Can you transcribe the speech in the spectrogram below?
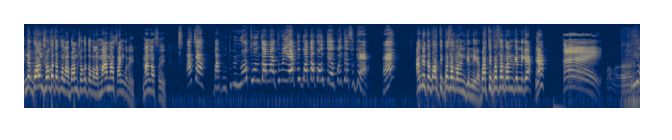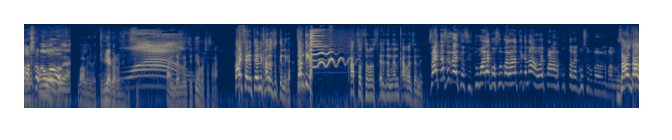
ইনে বংশগত বলা বংশগত বলা মান আচ্ছা বাপু তুমি নতুন জামাই তুমি এত কথা কইতে কইতেছো কে? হ্যাঁ? আপনি তো বার্তিক ফসল পালন কেন দিগা বার্তিক ফসল পালন কেন হ্যাঁ? কি অসভ্য। বলের ভাই বিয়া করবেন পানি ডাল রয়েছে টিয়া বসে সারা। হাই সারি তুই এনে খারাপ কেন দিগা জান দিগা খাচ্ছ তোর সেরে জান গান খারাপ নে। যাইতেছি যাইতেছি। তোমারে গোসল করানো থেকে না ওই পাড়ার কুত্তারে গোসল করানো ভালো। যাও যাও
